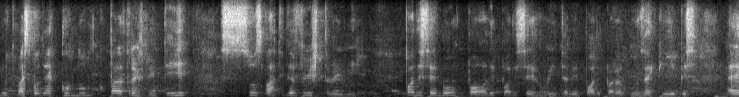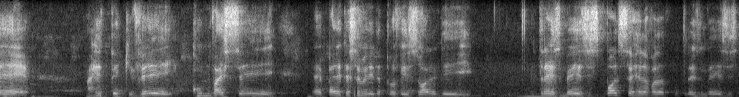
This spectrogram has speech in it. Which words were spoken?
muito mais poder econômico para transmitir suas partidas via streaming. Pode ser bom? Pode, pode ser ruim também, pode para algumas equipes. É, a gente tem que ver como vai ser. É, para ter essa medida provisória de três meses, pode ser renovada por três meses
